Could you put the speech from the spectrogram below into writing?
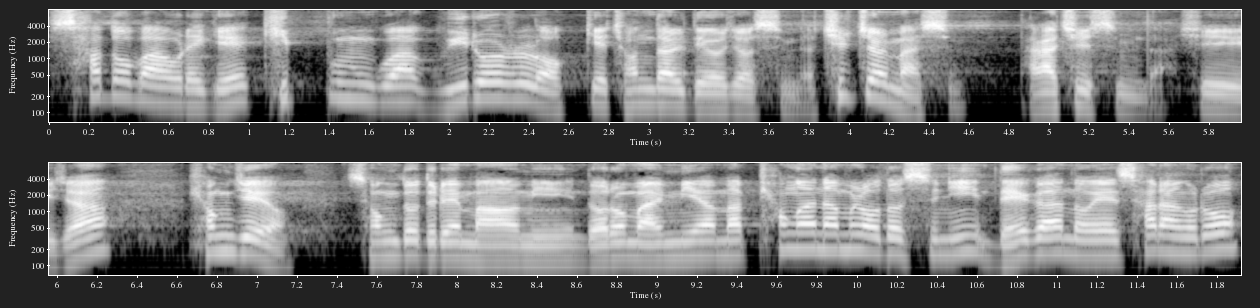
사도 바울에게 기쁨과 위로를 얻게 전달되어졌습니다. 7절 말씀 다 같이 읽습니다. 시작. 형제여 성도들의 마음이 너로 말미암아 평안함을 얻었으니 내가 너의 사랑으로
